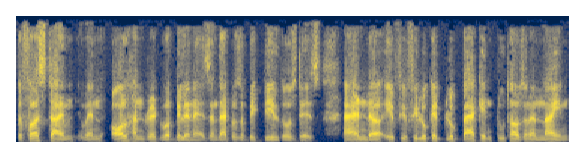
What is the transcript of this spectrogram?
the first time when all hundred were billionaires, and that was a big deal those days. And uh, if if you look at look back in 2009,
